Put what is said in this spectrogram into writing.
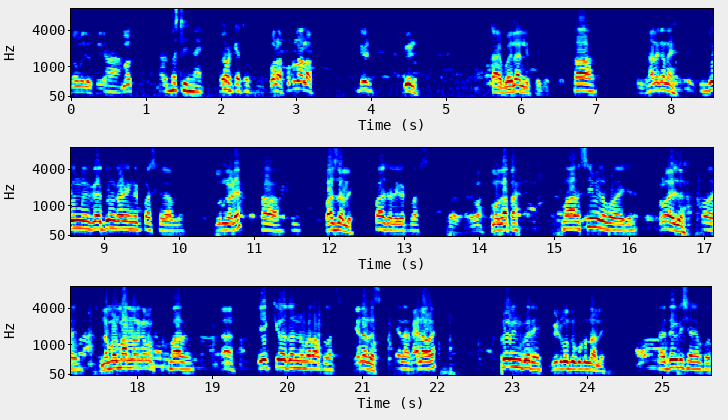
नऊ मध्ये होती का? हा. मग? आज बसली नाही. थोडक्यात बोला कुठून आला? बीड. बीड. काय बैल आले तिथे हा. झालं का नाही? दोन दोन गाड्या गट पास केला आपल्या दोन गाड्या? हा. पाच झाले? पाच झाले गट पास. बरं अरे वा. मग आता? मग आता सिमीला पळवायचं. पळवायचं? नंबर मारणार का मग? मार. हा. एक किंवा दोन नंबर आपलाच. येणारच. येणार. काय नाव आहे? प्रवीण गोरे. बीड मधून कुठून आले? दगडी शाजापूर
